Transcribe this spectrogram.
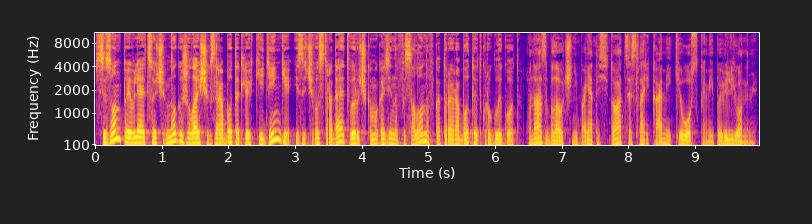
В сезон появляется очень много желающих заработать легкие деньги, из-за чего страдает выручка магазинов и салонов, которые работают круглый год. У нас была очень непонятная ситуация с ларьками, киосками и павильонами.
